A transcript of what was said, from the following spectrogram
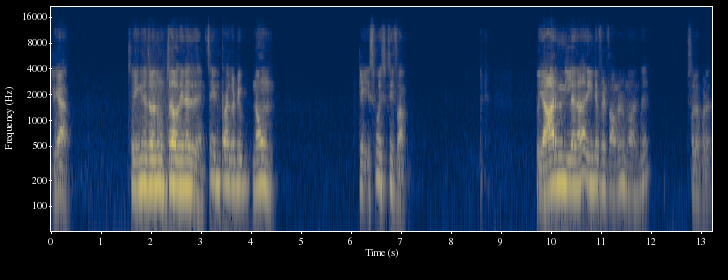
இல்லையா? ஸோ இங்கிலீஷ்ல வந்து முத்துதா வந்து என்னது? இட்ஸ் நவுன் ஓகே இஸ்மு இஸ்திஃபாம் இப்போ யாருன்னு இல்லைனா அது இன்டெஃபினட் ஃபார்ம்ல நம்ம வந்து சொல்லப்படுது.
